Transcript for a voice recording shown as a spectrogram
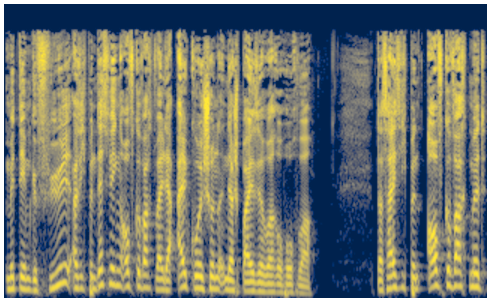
mit dem Gefühl, also ich bin deswegen aufgewacht, weil der Alkohol schon in der Speiseröhre hoch war. Das heißt, ich bin aufgewacht mit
